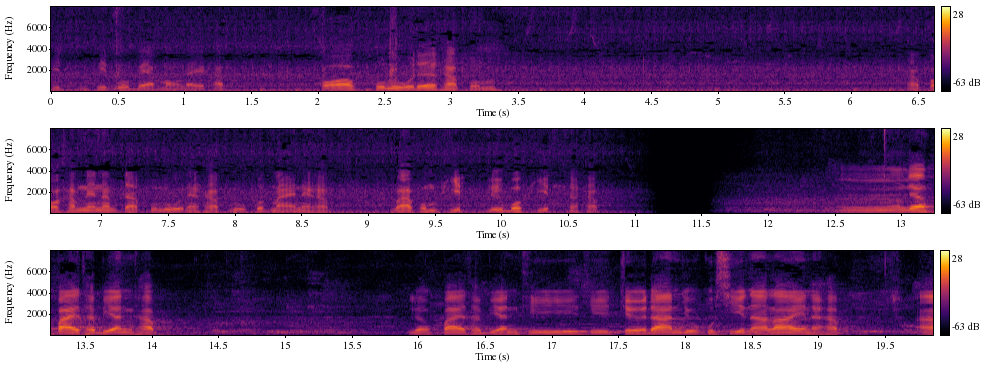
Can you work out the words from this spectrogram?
คิดคิดรูปแบบมองใดครับ ขอผู้รู้เด้อครับ ผมครับขอคำแนะนำจากผู้รู้นะครับรู้กฎหมายนะครับ ว่าผมผิดหรือบ่ผิดนะครับเรื่องป้ายทะเบียนครับ เรื่องป้ายทะเบียนที่ที่เจอด้านยูกุชิหน้าไร่นะครับอ่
